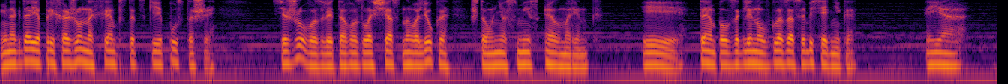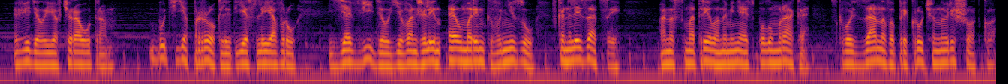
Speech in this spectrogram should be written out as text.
Иногда я прихожу на хэмпстедские пустоши. Сижу возле того злосчастного люка, что унес мисс Элморинг. И Темпл заглянул в глаза собеседника. «Я видел ее вчера утром», Будь я проклят, если я вру. Я видел Еванжелин Элмаринг внизу, в канализации. Она смотрела на меня из полумрака, сквозь заново прикрученную решетку.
